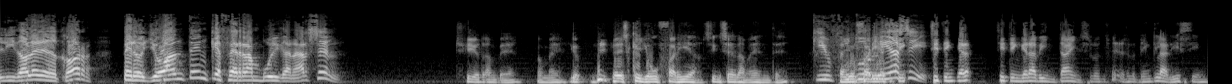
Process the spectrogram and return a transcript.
li dol en el cor, però jo entenc que Ferran vulgui ganar-se'n. Sí, jo també. Home, jo, és que jo ho faria, sincerament. Quin futur ha, si, sí? si, tinguera, si tinguera 20 anys, lo, lo tinc claríssim.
